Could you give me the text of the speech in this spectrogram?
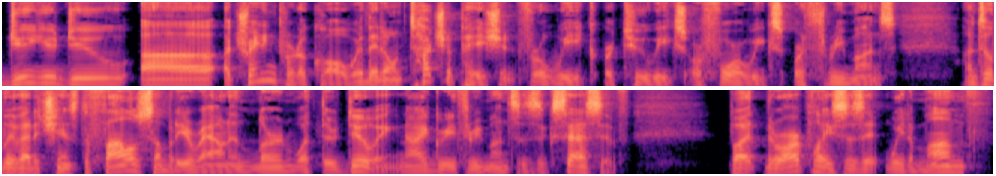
Do you do uh, a training protocol where they don't touch a patient for a week or two weeks or four weeks or three months until they've had a chance to follow somebody around and learn what they're doing? Now, I agree three months is excessive, but there are places that wait a month.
